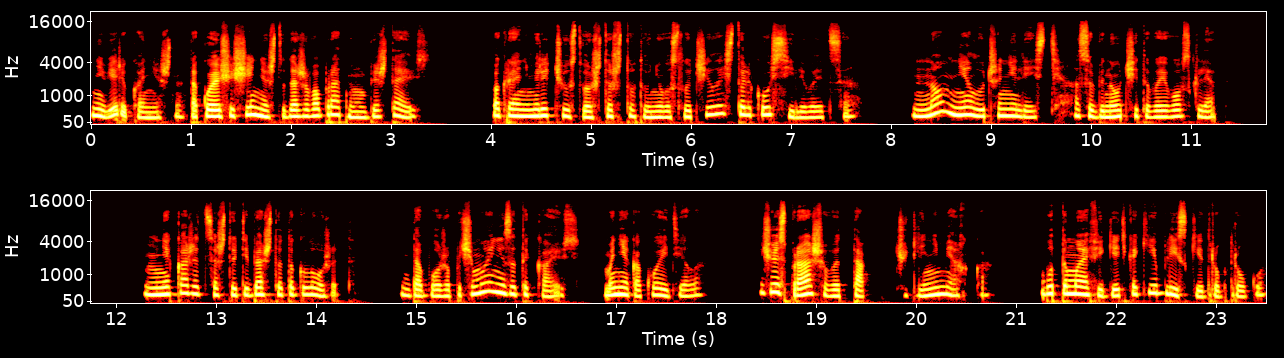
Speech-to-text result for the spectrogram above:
Не верю, конечно. Такое ощущение, что даже в обратном убеждаюсь. По крайней мере, чувство, что что-то у него случилось, только усиливается. Но мне лучше не лезть, особенно учитывая его взгляд. Мне кажется, что тебя что-то гложет. Да боже, почему я не затыкаюсь? Мне какое дело? Еще и спрашивают так, чуть ли не мягко. Будто мы офигеть, какие близкие друг другу.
